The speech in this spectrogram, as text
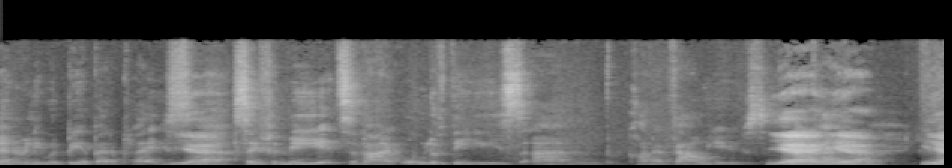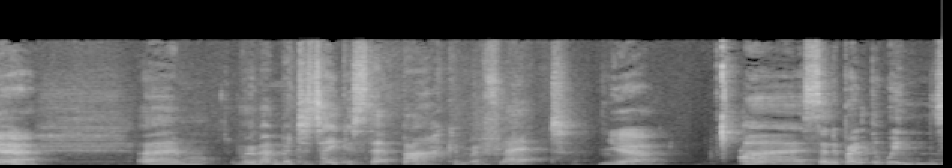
generally would be a better place. yeah So for me, it's about all of these um, kind of values. yeah okay? yeah You yeah Um, remember to take a step back and reflect. yeah Uh, celebrate the wins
